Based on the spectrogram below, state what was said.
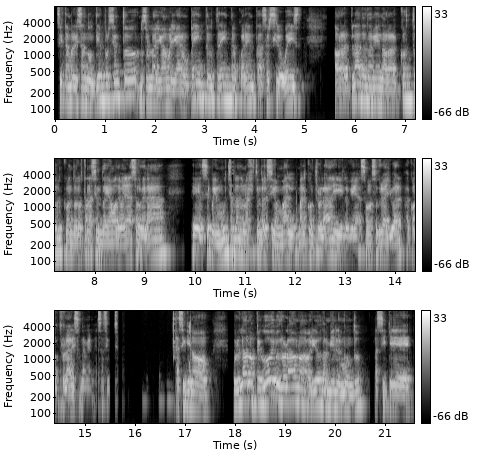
si están valorizando un 10%, nosotros lo ayudamos a llegar a un 20, un 30, un 40, a hacer zero waste, ahorrar plata también, ahorrar costos cuando lo están haciendo, digamos, de manera desordenada. Eh, se puede ir mucha plata en una gestión de residuos mal, mal controlada y lo que hacemos nosotros es ayudar a controlar esa, esa situación. Así que no, por un lado nos pegó y por otro lado nos abrió también el mundo. Así que,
